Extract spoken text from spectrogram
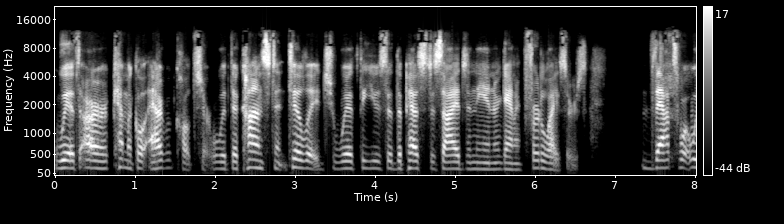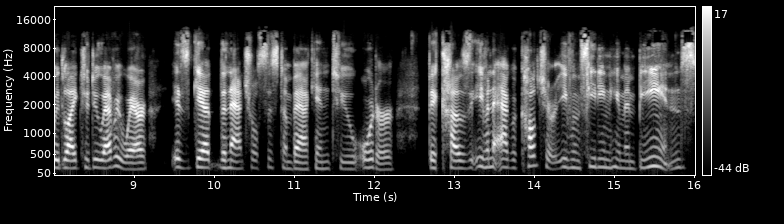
with our chemical agriculture, with the constant tillage, with the use of the pesticides and the inorganic fertilizers. That's what we'd like to do everywhere is get the natural system back into order because even agriculture, even feeding human beings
